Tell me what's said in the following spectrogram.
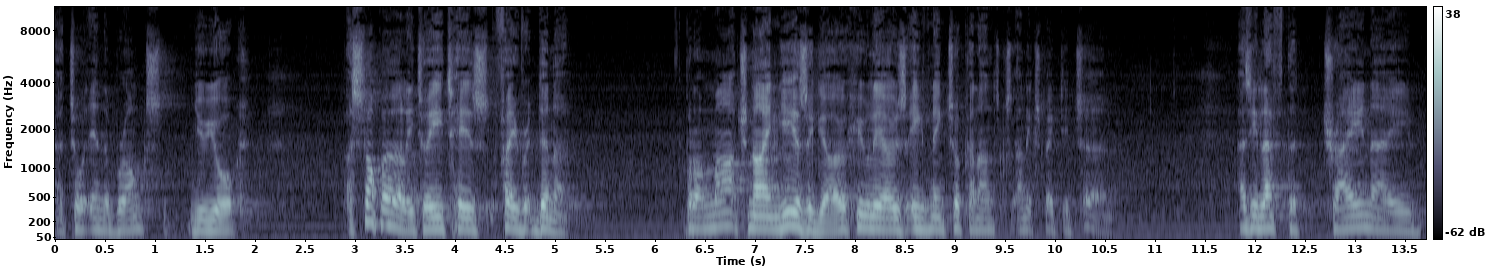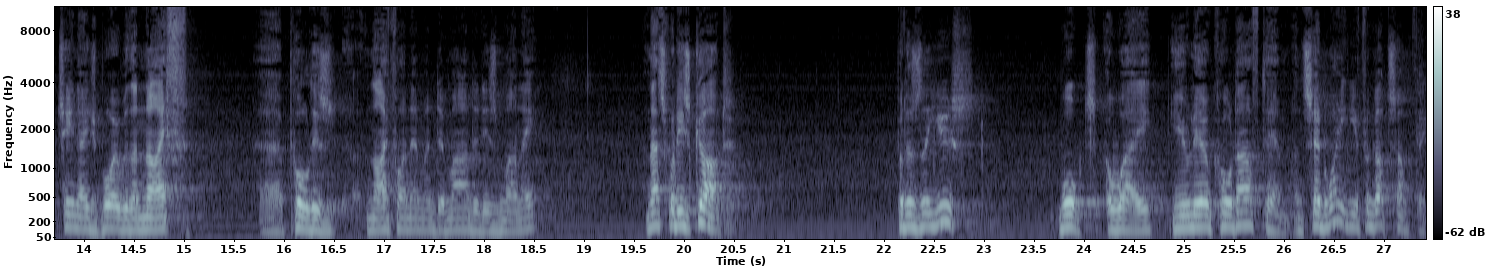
uh, to, in the Bronx, New York, a stop early to eat his favorite dinner. But on March nine years ago, Julio's evening took an un- unexpected turn. As he left the train, a teenage boy with a knife uh, pulled his knife on him and demanded his money. And that's what he's got. But as the youth walked away, Julio called after him and said, Wait, you forgot something.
